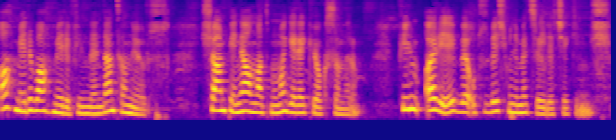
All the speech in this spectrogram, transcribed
Ahmeri Vahmeri filmlerinden tanıyoruz. Şampiyeni anlatmama gerek yok sanırım. Film Ari ve 35 mm ile çekilmiş.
